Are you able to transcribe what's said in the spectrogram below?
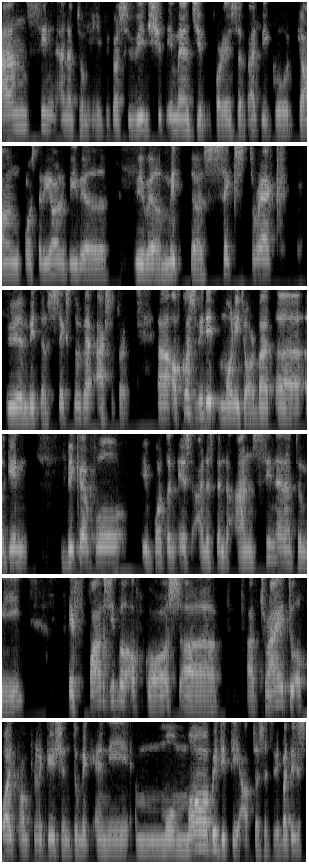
unseen anatomy because we should imagine, for instance, right? We go down posterior, we will we will meet the sixth track, we will meet the sixth track, etc. Uh, of course, we did monitor, but uh, again, be careful. Important is understand the unseen anatomy if possible, of course, uh, uh, try to avoid complication to make any more morbidity after surgery. But this is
